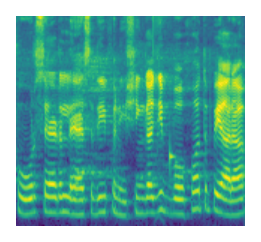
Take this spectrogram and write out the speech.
ਫੋਰ ਸਾਈਡ ਲੈਸ ਦੀ ਫਿਨਿਸ਼ਿੰਗ ਆ ਜੀ, ਬਹੁਤ ਪਿਆਰਾ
